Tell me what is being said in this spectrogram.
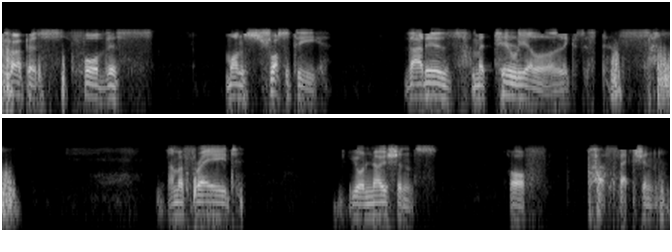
purpose for this monstrosity that is material existence. I'm afraid your notions of perfection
